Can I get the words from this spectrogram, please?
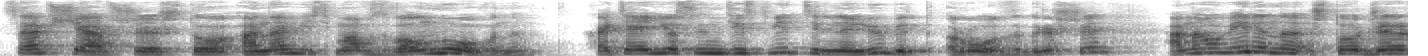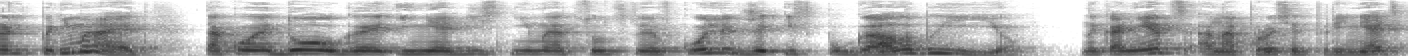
сообщавшее, что она весьма взволнована. Хотя ее сын действительно любит розыгрыши, она уверена, что Джеральд понимает, такое долгое и необъяснимое отсутствие в колледже испугало бы ее. Наконец, она просит принять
